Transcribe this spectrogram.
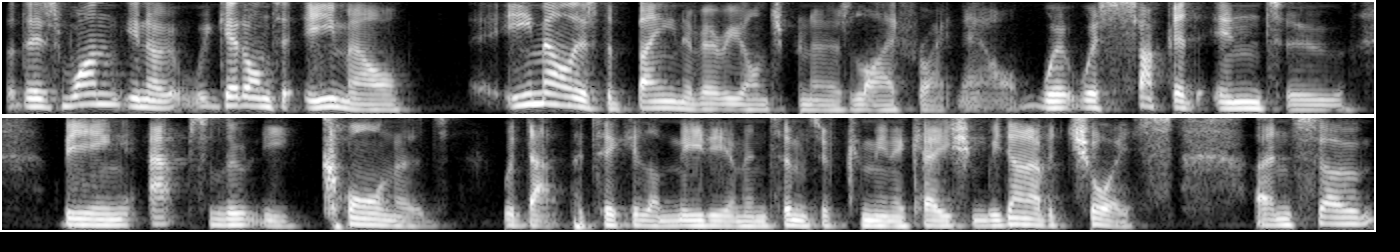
But there's one, you know, we get onto email. Email is the bane of every entrepreneur's life right now. We're, we're suckered into being absolutely cornered with that particular medium in terms of communication. We don't have a choice. And so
